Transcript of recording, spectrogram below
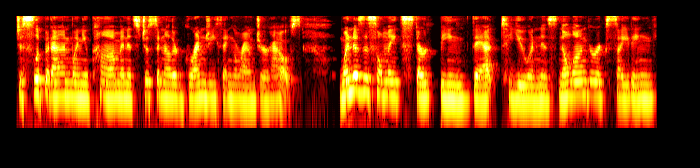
just slip it on when you come and it's just another grungy thing around your house. When does a soulmate start being that to you and is no longer exciting?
